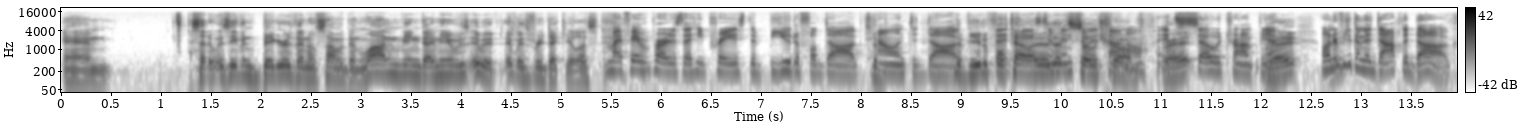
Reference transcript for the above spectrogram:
and said it was even bigger than Osama bin Laden being died. I mean, it was it was it was ridiculous. My favorite part is that he praised the beautiful dog, talented dog. the beautiful that chased talent- him that's so a. Trump, right? It's so Trump. Yeah. Right? I wonder if he's going to adopt the dog,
